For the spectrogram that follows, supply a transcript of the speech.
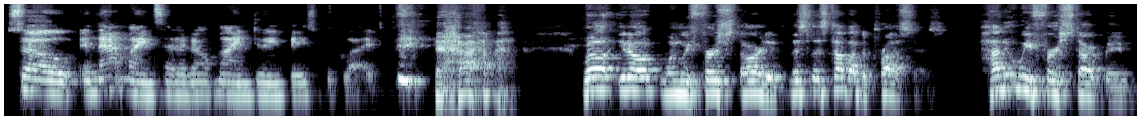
so in that mindset i don't mind doing facebook live well, you know, when we first started, let's let's talk about the process. How did we first start, babe?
